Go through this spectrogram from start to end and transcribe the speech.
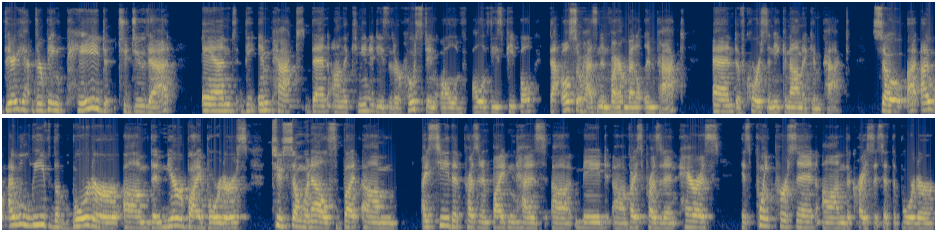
they're, they're being paid to do that. And the impact then on the communities that are hosting all of all of these people, that also has an environmental impact and of course an economic impact. So I, I, I will leave the border, um, the nearby borders to someone else, but um, I see that President Biden has uh, made uh, Vice President Harris his point person on the crisis at the border.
